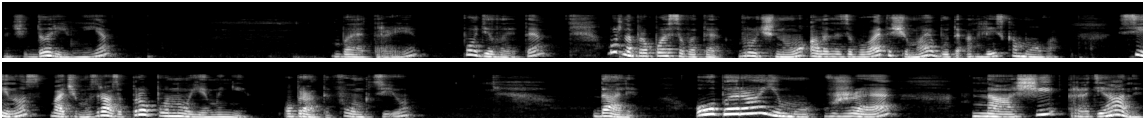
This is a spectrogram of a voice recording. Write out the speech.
Значить, дорівнює b3 поділити. Можна прописувати вручну, але не забувайте, що має бути англійська мова. Синус, бачимо, зразу пропонує мені обрати функцію. Далі обираємо вже наші радіани,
